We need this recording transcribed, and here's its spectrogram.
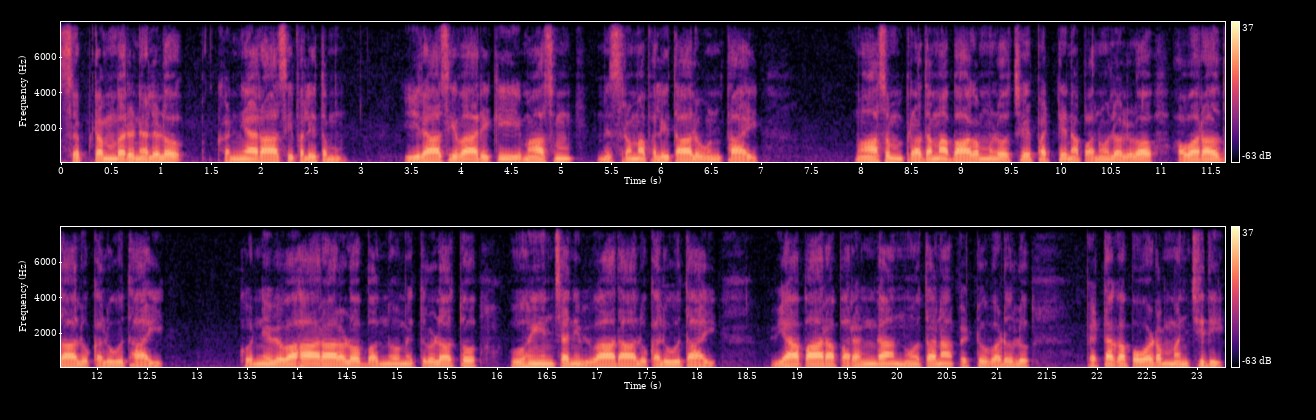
సెప్టెంబర్ నెలలో కన్యారాశి ఫలితం ఈ రాశి వారికి ఈ మాసం మిశ్రమ ఫలితాలు ఉంటాయి. మాసం ప్రథమ భాగంలో చేపట్టిన పనులలో అవరోధాలు కలుగుతాయి. కొన్ని వ్యవహారాలలో బంధుమిత్రులతో ఊహించని వివాదాలు కలుగుతాయి. వ్యాపార పరంగా నూతన పెట్టుబడులు పెట్టకపోవడం మంచిది.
